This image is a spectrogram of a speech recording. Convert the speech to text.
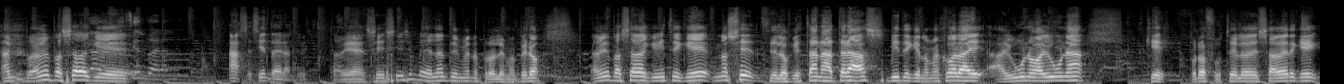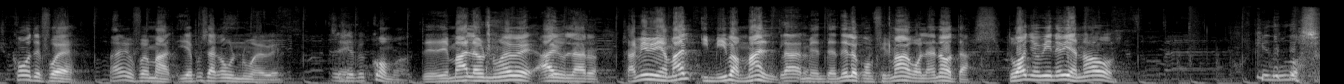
A mí, a mí me pasaba Me que... siento adelante. Ah, se sienta adelante, ¿viste? Está bien, sí, sí, siempre adelante menos problema. Pero a mí me pasaba que, viste, que, no sé, de los que están atrás, viste que a lo mejor hay alguno o alguna que, profe, usted lo debe saber, que, ¿cómo te fue? A mí me fue mal. Y después sacaba un 9. Sí. Decía, "¿Pero ¿Cómo? Desde mal a un 9 hay un largo. O sea, a mí me iba mal y me iba mal. Claro. ¿Me entendés? Lo confirmaba con la nota. Tu año viene bien, ¿no, a vos? Qué dudoso.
